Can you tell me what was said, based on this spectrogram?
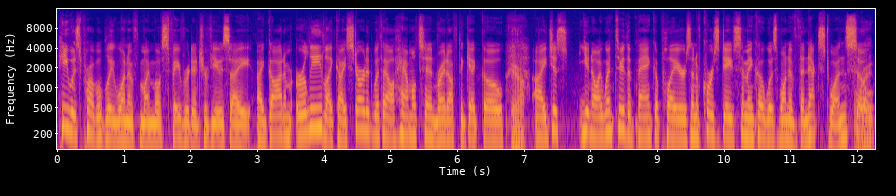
he was probably one of my most favorite interviews. I I got him early. Like I started with Al Hamilton right off the get go. Yeah. I just you know, I went through the bank of players, and of course, Dave Semenko was one of the next ones. So right.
